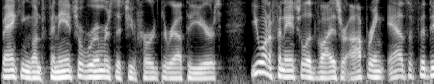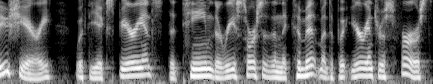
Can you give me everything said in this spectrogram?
banking on financial rumors that you've heard throughout the years. You want a financial advisor operating as a fiduciary with the experience, the team, the resources, and the commitment to put your interests first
